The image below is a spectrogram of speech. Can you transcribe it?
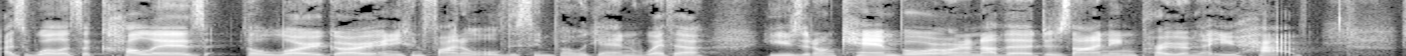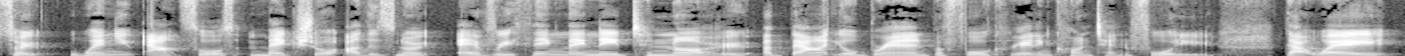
as well as the colors, the logo, and you can find all, this info again, whether you use it on Canva or on another designing program that you have. So, when you outsource, make sure others know everything they need to know about your brand before creating content for you. That way,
